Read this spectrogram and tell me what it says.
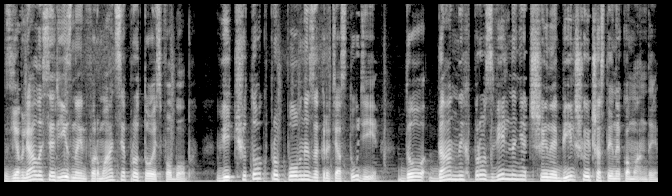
З'являлася різна інформація про for Bob. Від чуток про повне закриття студії до даних про звільнення чи не більшої частини команди.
